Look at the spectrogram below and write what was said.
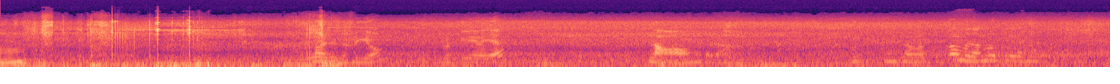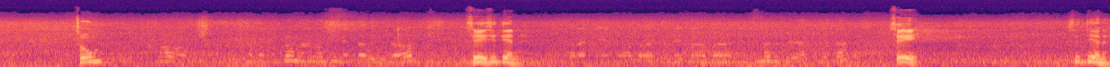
Ujú. No es ese frío. Los que viven allá. No, pero... Tu cámara no tiene. Zoom. Sí, sí tiene. Para que, para que. Sí. Sí tiene.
